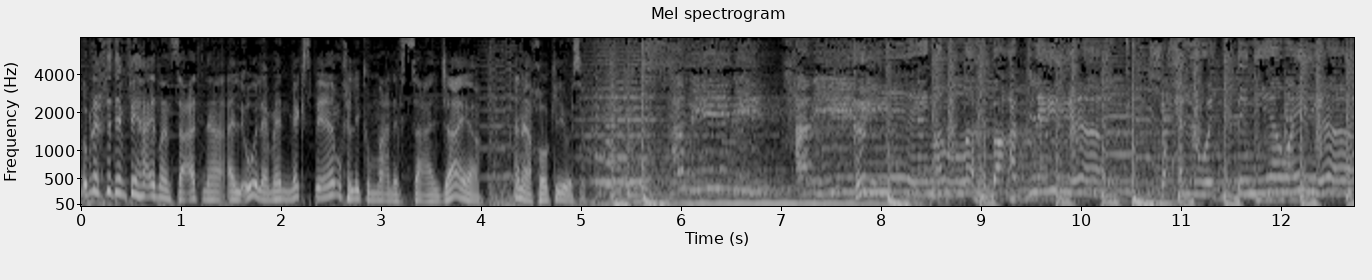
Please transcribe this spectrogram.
وبنختتم فيها أيضا ساعتنا الأولى من Mix PM. خليكم معنا في الساعة الجاية. أنا أخوك يوسف. حبيبي حبيبي. منين الله بعت لي شو حلوة الدنيا وياك.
